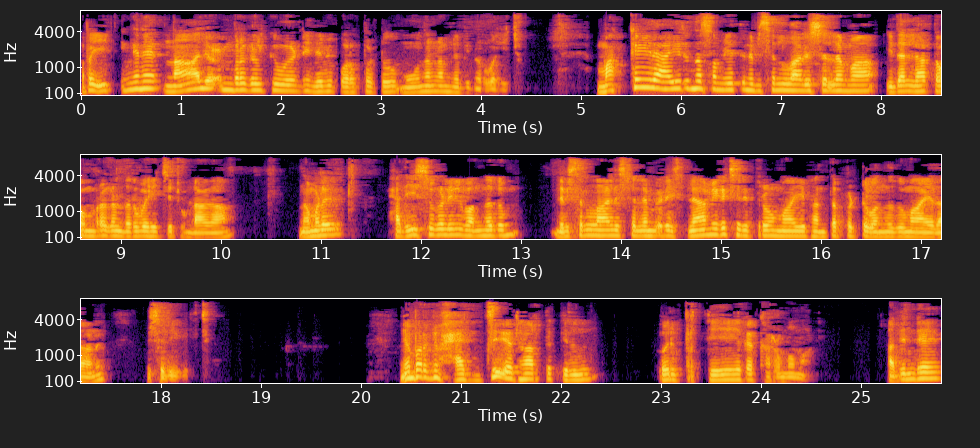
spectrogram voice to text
അപ്പൊ ഇങ്ങനെ നാല് ഉംറകൾക്ക് വേണ്ടി നബി പുറപ്പെട്ടു മൂന്നെണ്ണം നബി നിർവഹിച്ചു. മക്കയിലായിരുന്ന സമയത്ത് നബി സല്ലാ അലൈഹി വസല്ലമ ഇതല്ലാത്ത ഉംറകൾ നിർവഹിച്ചിട്ടുണ്ടാകാം. നമ്മൾ ഹദീസുകളിൽ വന്നതും നബി സല്ലാ അലൈഹി വസല്ലമയുടെ ഇസ്ലാമിക ചരിത്രവുമായി ബന്ധപ്പെട്ട് വന്നതുമായതാണ് വിശദീകരിച്ചത്. ഞാൻ പറഞ്ഞു ഹജ്ജ് യഥാർത്ഥത്തിൽ ഒരു പ്രത്യേക കർമ്മമാണ്. അതിന്റെ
